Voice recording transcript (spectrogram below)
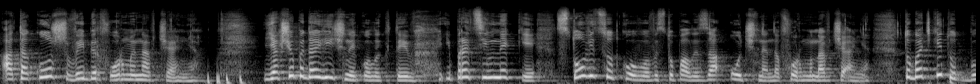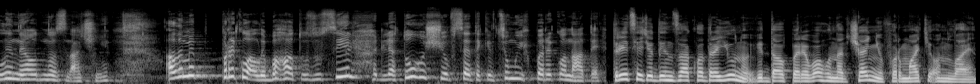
а також вибір форми навчання. Якщо педагогічний колектив і працівники 100% виступали за очне на форму навчання, то батьки тут були неоднозначні. Але ми приклали багато зусиль для того, щоб все-таки в цьому їх переконати. 31 заклад району віддав перевагу навчанню в форматі онлайн.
